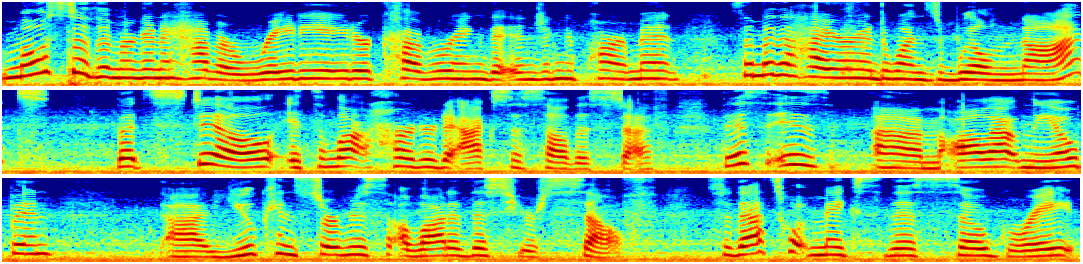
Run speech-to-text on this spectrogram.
most of them are gonna have a radiator covering the engine compartment. Some of the higher end ones will not, but still it's a lot harder to access all this stuff. This is um, all out in the open. Uh, you can service a lot of this yourself. So that's what makes this so great.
